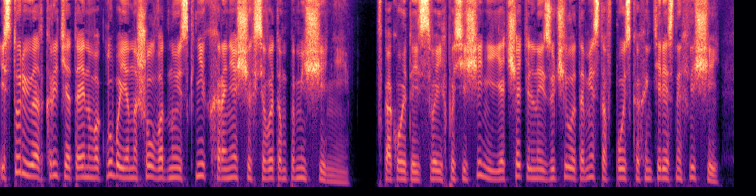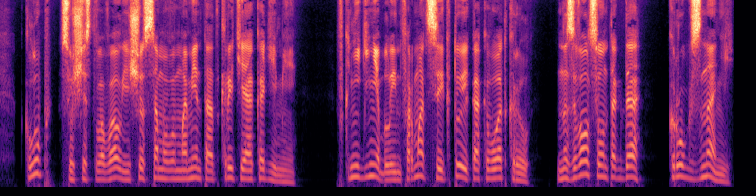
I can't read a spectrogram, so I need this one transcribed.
Историю открытия тайного клуба я нашел в одной из книг, хранящихся в этом помещении. В какое-то из своих посещений я тщательно изучил это место в поисках интересных вещей. Клуб существовал еще с самого момента открытия Академии. В книге не было информации, кто и как его открыл. Назывался он тогда «Круг знаний»,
